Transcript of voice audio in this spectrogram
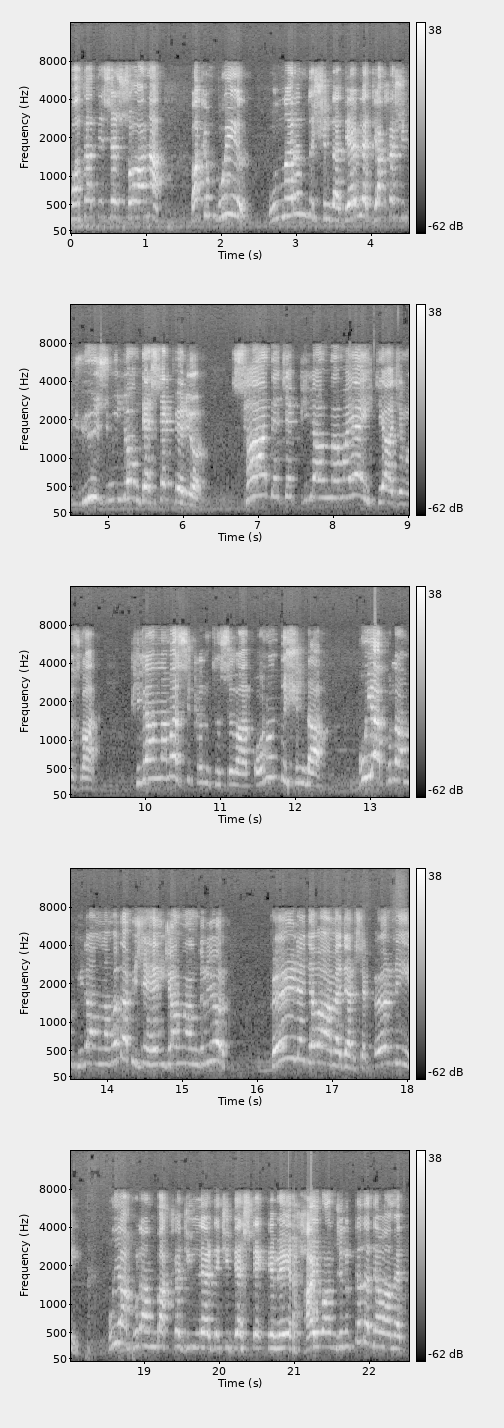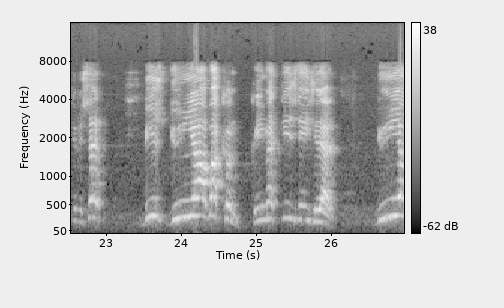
patatese, soğana bakın bu yıl bunların dışında devlet yaklaşık 100 milyon destek veriyor. Sadece planlamaya ihtiyacımız var. Planlama sıkıntısı var. Onun dışında bu yapılan planlama da bizi heyecanlandırıyor. Böyle devam edersek örneğin bu yapılan baklacillerdeki desteklemeyi hayvancılıkta da devam ettirirsek biz dünya bakın kıymetli izleyiciler dünya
